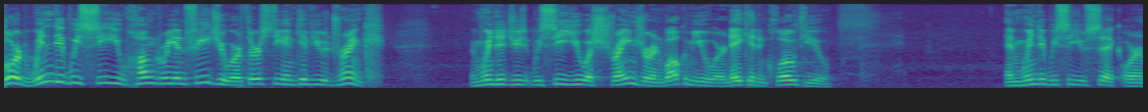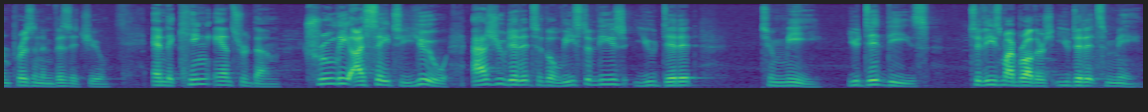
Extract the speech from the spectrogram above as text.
Lord, when did we see you hungry and feed you, or thirsty and give you a drink? And when did you, we see you a stranger and welcome you, or naked and clothe you? And when did we see you sick or in prison and visit you? And the king answered them, Truly I say to you, as you did it to the least of these, you did it to me. You did these to these, my brothers, you did it to me.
